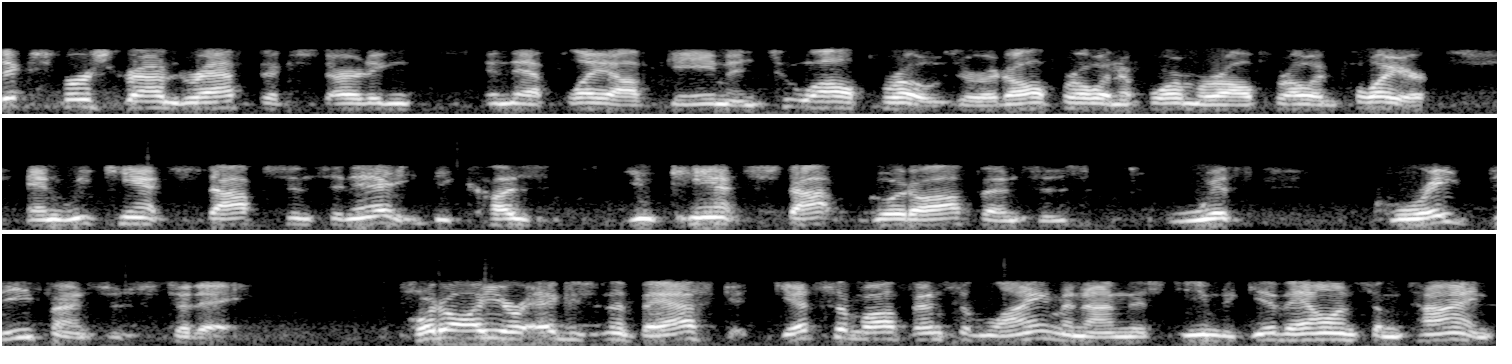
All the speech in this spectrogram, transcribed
six first round draft picks starting in that playoff game and two all pros, or an all pro and a former all pro in Poyer. And we can't stop Cincinnati because you can't stop good offenses with great defenses today. Put all your eggs in the basket. Get some offensive linemen on this team to give Allen some time.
